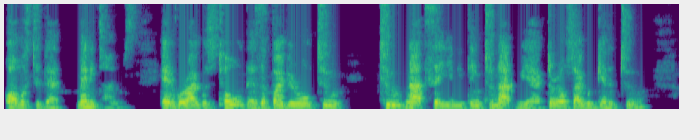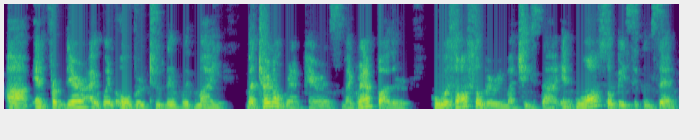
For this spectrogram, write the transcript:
almost to death many times and where i was told as a five year old to to not say anything to not react or else i would get it too um, and from there i went over to live with my maternal grandparents my grandfather who was also very machista and who also basically said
